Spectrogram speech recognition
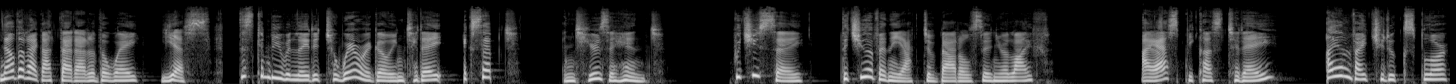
Now that I got that out of the way, yes, this can be related to where we're going today, except, and here's a hint. Would you say that you have any active battles in your life? I ask because today I invite you to explore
